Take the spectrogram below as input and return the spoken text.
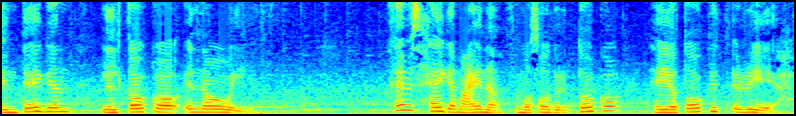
إنتاجا للطاقة النووية. خامس حاجة معانا في مصادر الطاقة هي طاقة الرياح.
